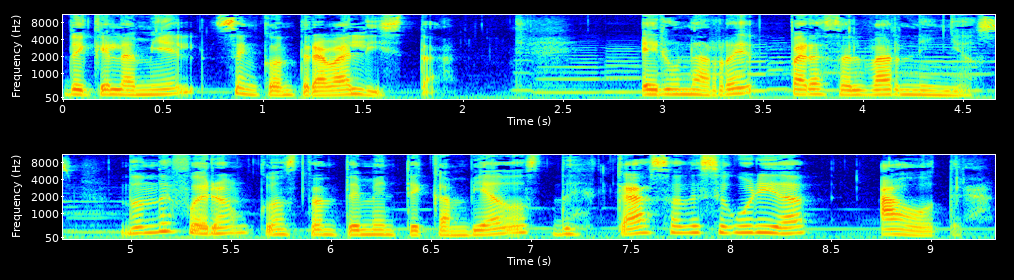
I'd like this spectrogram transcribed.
de que la miel se encontraba lista. Era una red para salvar niños, donde fueron constantemente cambiados de casa de seguridad a otra.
